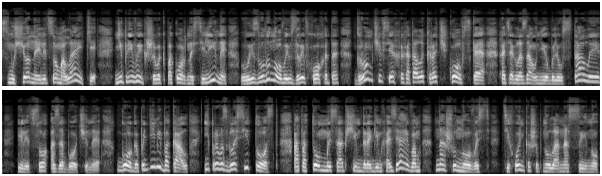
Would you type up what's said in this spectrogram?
Смущенное лицо Малайки, не привыкшего к покорности Лины, вызвало новый взрыв хохота. Громче всех хохотала Крачковская, хотя глаза у нее были усталые и лицо озабоченное. «Гога, подними бокал и провозгласи тост, а потом мы сообщим дорогим хозяевам нашу новость», — тихонько шепнула она сыну.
